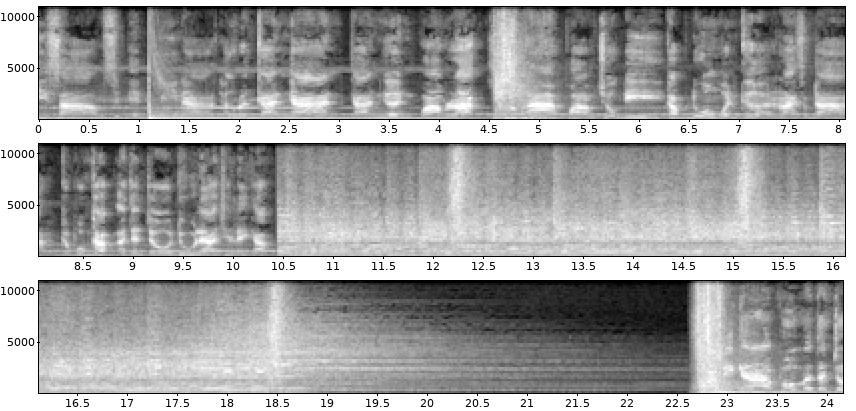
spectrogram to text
ที่ 31 มีนา ทั้งเรื่องการงาน การเงิน ความรัก สุขภาพ ความโชคดี กับดวงวันเกิดรายสัปดาห์ กับผมครับอาจารย์โจดูแล้วเช่นเลยครับ โจ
